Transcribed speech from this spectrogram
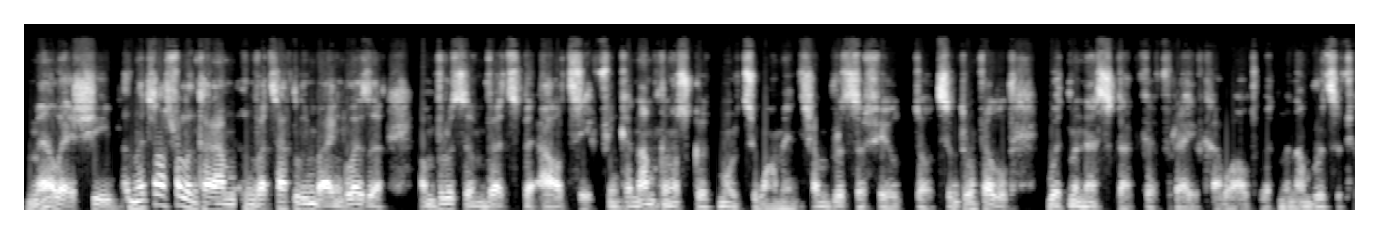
mele și în același fel în care am învățat limba engleză, am vrut să învăț pe alții, fiindcă n-am cunoscut mulți oameni și am vrut să fiu toți. Într-un fel Whitmanesc, dacă vrei, ca alt Whitman, am vrut să fiu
